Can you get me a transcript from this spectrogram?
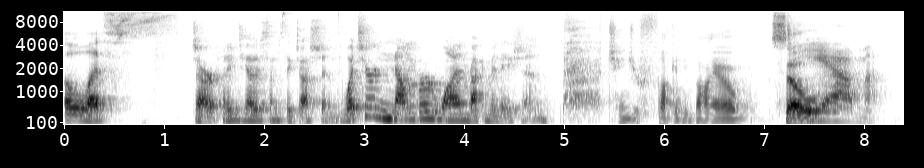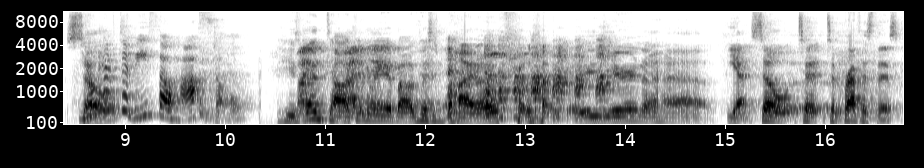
all. Uh, Let's start putting together some suggestions. What's your number one recommendation? Change your fucking bio. So, Damn. You don't have to be so hostile. He's By- been talking to me about this bio for like a year and a half. Yeah, so to, to preface this,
